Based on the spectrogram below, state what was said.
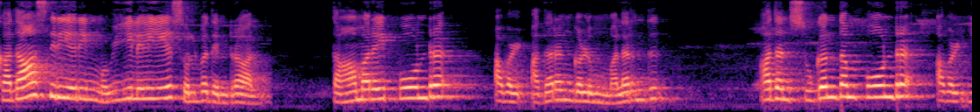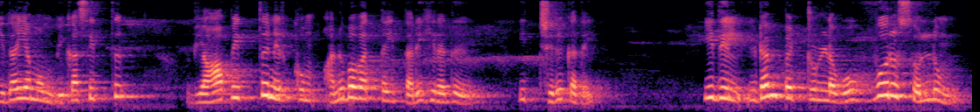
கதாசிரியரின் மொழியிலேயே சொல்வதென்றால் தாமரை போன்ற அவள் அதரங்களும் மலர்ந்து அதன் சுகந்தம் போன்ற அவள் இதயமும் விகசித்து வியாபித்து நிற்கும் அனுபவத்தை தருகிறது இச்சிறுகதை. இதில் இடம்பெற்றுள்ள ஒவ்வொரு சொல்லும்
